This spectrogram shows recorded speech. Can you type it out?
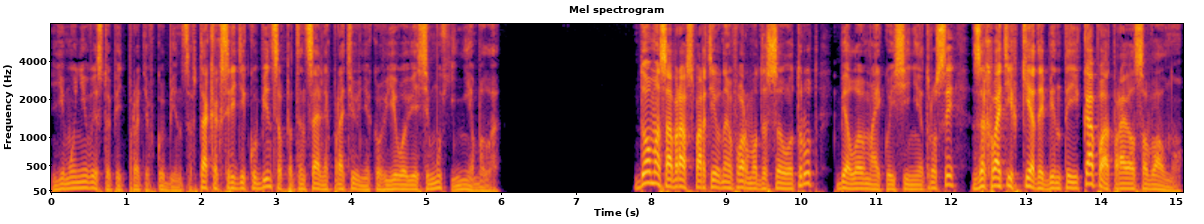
Ему не выступить против кубинцев, так как среди кубинцев потенциальных противников в его весе мухи не было. Дома, собрав спортивную форму ДСО «Труд», белую майку и синие трусы, захватив кеды, бинты и капу, отправился в волну.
